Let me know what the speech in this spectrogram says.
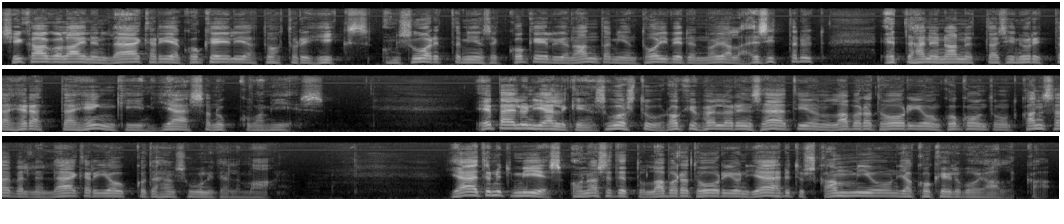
Chicagolainen lääkäri ja kokeilija tohtori Hicks on suorittamiensa kokeilujen antamien toiveiden nojalla esittänyt, että hänen annettaisiin yrittää herättää henkiin jäässä nukkuva mies. Epäilyn jälkeen suostuu Rockefellerin säätiön laboratorioon kokoontunut kansainvälinen lääkärijoukko tähän suunnitelmaan. Jäätynyt mies on asetettu laboratorion jäähdytyskammioon ja kokeilu voi alkaa.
